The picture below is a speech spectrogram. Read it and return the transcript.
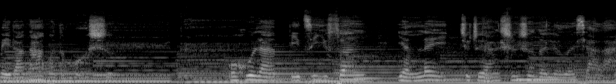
美到那么的陌生。我忽然鼻子一酸，眼泪就这样生生的流了下来。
